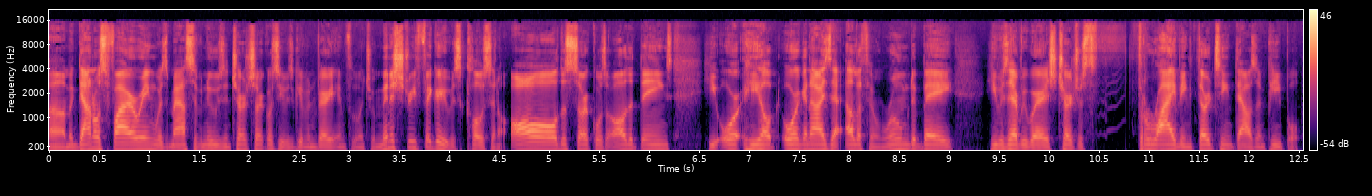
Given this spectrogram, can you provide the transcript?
Uh, MacDonald's firing was massive news in church circles. He was given very influential ministry figure. He was close in all the circles, all the things. He or, he helped organize that elephant room debate. He was everywhere. His church was thriving, thirteen thousand people.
